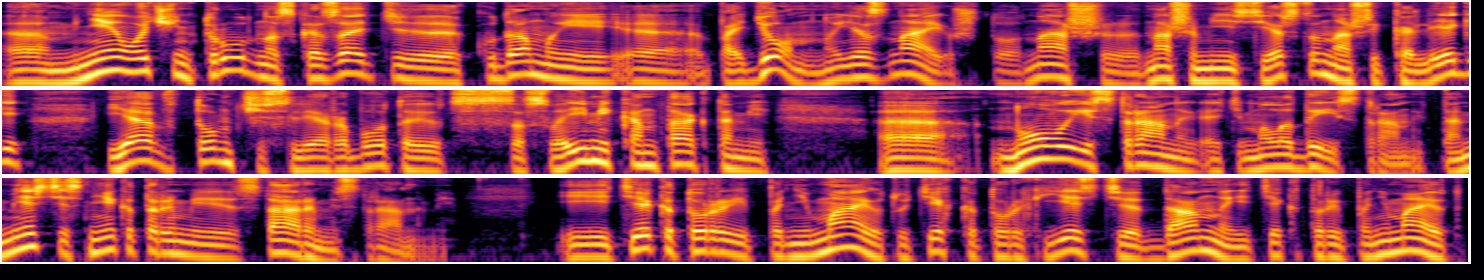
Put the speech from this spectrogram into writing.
Э, мне очень трудно сказать, э, куда мы э, пойдем, но я знаю, что наше, наше министерство, наши коллеги, я в том числе работаю со своими контактами, новые страны, эти молодые страны, там вместе с некоторыми старыми странами. И те, которые понимают, у тех, которых есть данные, и те, которые понимают,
